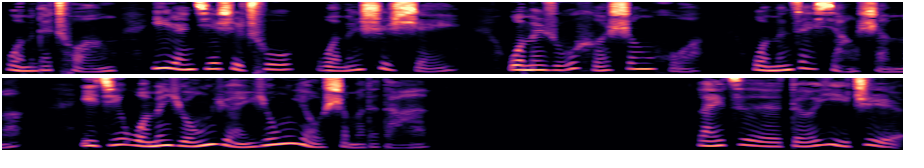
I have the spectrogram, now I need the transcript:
我们的床依然揭示出我们是谁，我们如何生活，我们在想什么，以及我们永远拥有什么的答案。来自德意志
